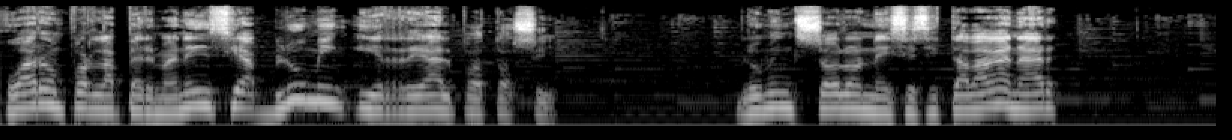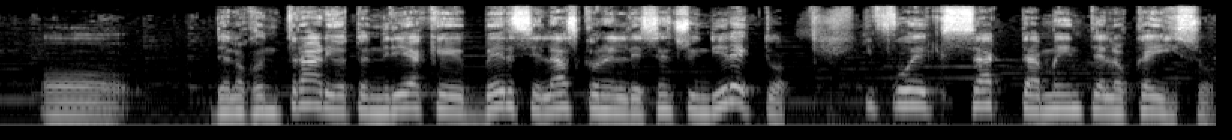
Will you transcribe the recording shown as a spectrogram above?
Jugaron por la permanencia Blooming y Real Potosí. Blooming solo necesitaba ganar, o de lo contrario tendría que vérselas con el descenso indirecto, y fue exactamente lo que hizo,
